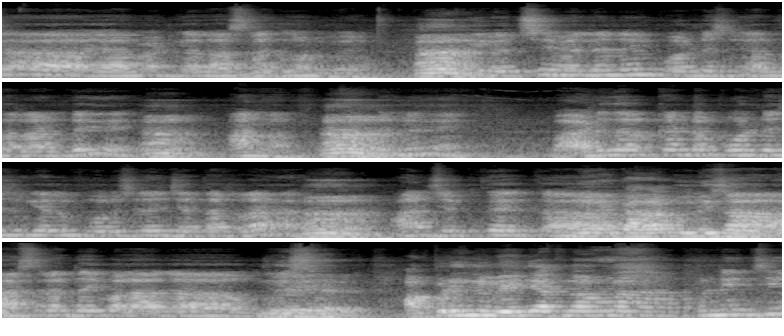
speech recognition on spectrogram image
గా లాస్ట్ వచ్చి మళ్ళీ పోలీస్ స్టేషన్కి వెళ్తారా అంటే. అన్నారు. బాడీ దొరకకుండా పోలీస్ స్టేషన్కి వెళ్ళి పోలీసులు ఏం చేస్తారా. అని చెప్తే అశ్రద్ధ వదిలేశారు. అప్పుడు నువ్వేం చేస్తున్నావు అప్పటి నుంచి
